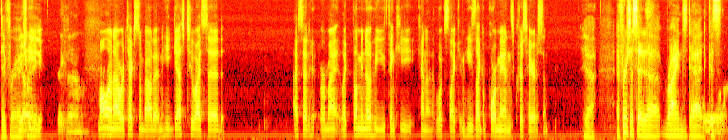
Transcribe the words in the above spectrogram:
differentiate. Yeah. Like them. Mahler and I were texting about it, and he guessed who I said. I said, or my like, let me know who you think he kind of looks like, and he's like a poor man's Chris Harrison. Yeah. At first I said uh, Ryan's dad because Oh.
